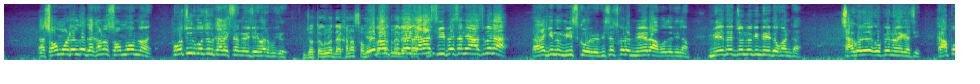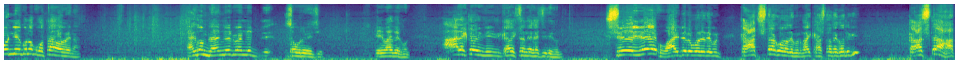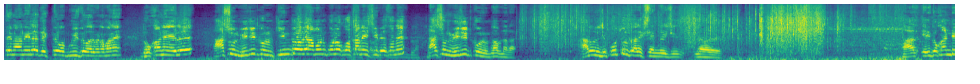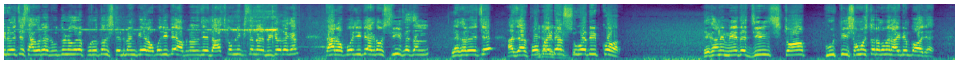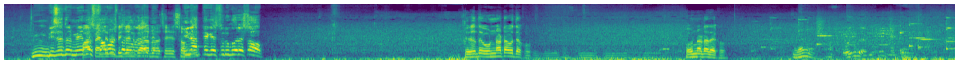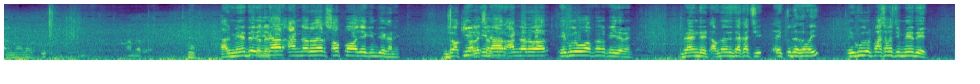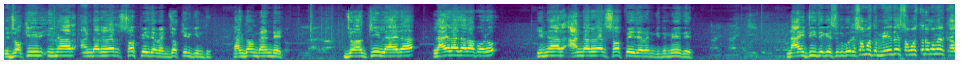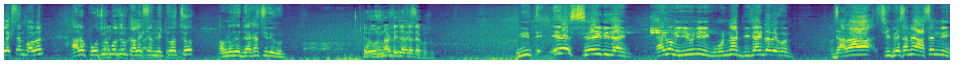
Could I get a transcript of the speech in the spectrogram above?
আর সব মডেল তো দেখানো সম্ভব নয়। প্রচুর প্রচুর কালেকশন রয়েছে এবার পুজো যতগুলো দেখানো সম্ভব এবার পুজোয় যারা সি ফ্যাশনে আসবে না তারা কিন্তু মিস করবে। বিশেষ করে মেয়েরা বলে দিলাম। মেয়েদের জন্য কিন্তু এই দোকানটা সাগরে ওপেন হয়ে গেছে। কাপড় নিয়ে কোনো কথা হবে না। একদম ব্র্যান্ডেড ব্র্যান্ডেড সব রয়েছে। এবার দেখুন আর একটা কালেকশন দেখাচ্ছি দেখুন। সে ইয়ে হোয়াইটের উপরে দেখুন। কাজটা করা দেখুন ভাই কাজটা দেখো দেখি। কাজটা হাতে না নিলে দেখতে বুঝতে পারবে না। মানে দোকানে এলে আসুন ভিজিট করুন। কিনতে হবে এমন কোনো কথা নেই সিপেশনে আসুন ভিজিট করুন আপনারা। আরও রয়েছে প্রচুর কালেকশন রয়েছে। আর এই দোকানটি রয়েছে সাগরের রুদ্রনগরের পুরাতন স্টেট ব্যাংকের অপোজিটে আপনারা যে দাস কমিউনিকেশনের ভিডিও দেখেন তার অপোজিটে একদম সি ফ্যাশন লেখা রয়েছে। আর যার প্রোপাইটার। শুভদীপ কর। এখানে মেয়েদের জিন্স টপ কুর্তি সমস্ত রকমের আইটেম পাওয়া যায়। বিশেষ করে মেয়েদের সমস্ত। ইনার থেকে শুরু করে সব। এর সাথে ওড়নাটাও দেখো। ওড়নাটা দেখো। হ্যাঁ। আর মেয়েদের ইনার আন্ডারওয়্যার সব পাওয়া যায় কিন্তু এখানে। Jockey inner. আন্ডারওয়্যার এগুলোও আপনারা পেয়ে যাবেন। ব্র্যান্ডেড আপনাদের দেখাচ্ছি। একটু দেখা ভাই। এগুলোর পাশাপাশি মেয়েদের জকির ইনার আন্ডারওয়্যার সব পেয়ে যাবেন জকির কিন্তু একদম ব্র্যান্ডেড। জকি লায়রা লায়রা যারা পড়ো ইনার আন্ডারওয়্যার সব পেয়ে যাবেন কিন্তু মেয়েদের। নাইটি থেকে শুরু করে সমস্ত মেয়েদের সমস্ত রকমের কালেকশন পাবেন। আরও প্রচুর প্রচুর কালেকশন দেখতে পাচ্ছ। আপনাদের দেখাচ্ছি দেখুন। ডিজাইনটা দেখো সেই ডিজাইন। একদম ইউনিক ওনার ডিজাইনটা দেখুন। যারা সিভেশনে আসেননি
